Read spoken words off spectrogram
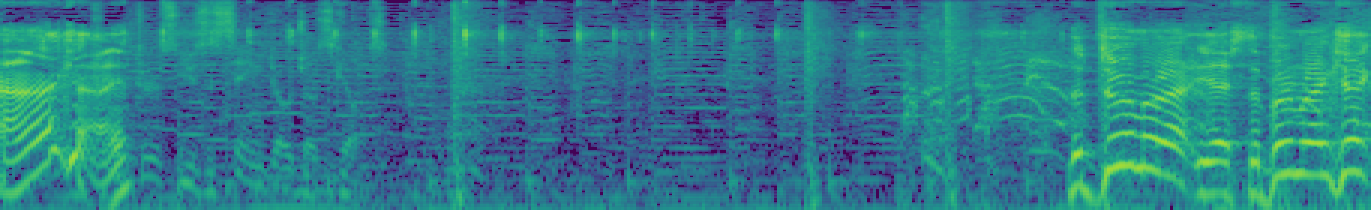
Okay. Characters use the same dojo skills. The boomerang, yes, the boomerang kick.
